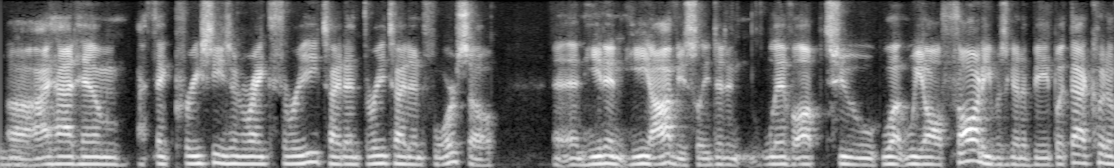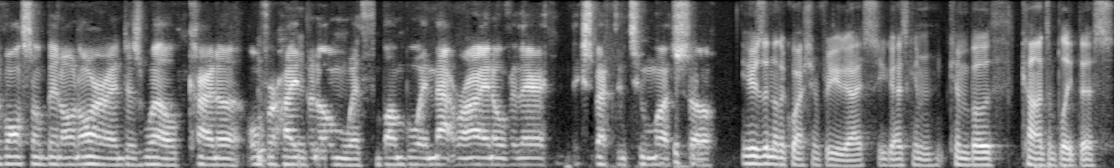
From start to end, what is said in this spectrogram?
Mm-hmm. Uh, I had him, I think, preseason rank three, tight end three, tight end four. So, and he didn't, he obviously didn't live up to what we all thought he was going to be, but that could have also been on our end as well, kind of overhyping mm-hmm. him with bumboy Matt Ryan over there, expecting too much. So, here's another question for you guys. You guys can can both contemplate this.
